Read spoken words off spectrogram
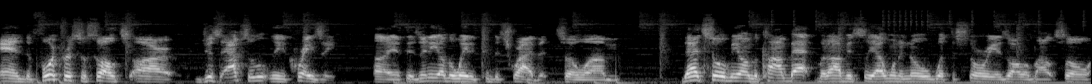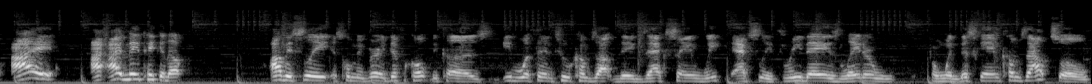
and the fortress assaults are just absolutely crazy. Uh, if there's any other way to, to describe it, so um, that sold me on the combat. But obviously, I want to know what the story is all about. So I, I, I may pick it up obviously it's going to be very difficult because Evil Within two comes out the exact same week actually three days later from when this game comes out. So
